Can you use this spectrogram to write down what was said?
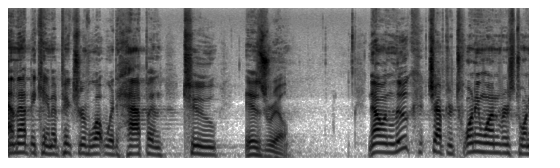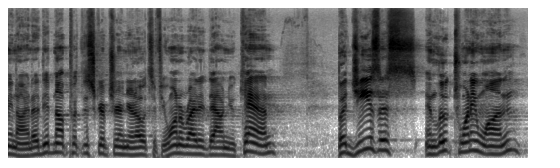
And that became a picture of what would happen to Israel. Now, in Luke chapter 21, verse 29, I did not put the scripture in your notes. If you want to write it down, you can. But Jesus, in Luke 21,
